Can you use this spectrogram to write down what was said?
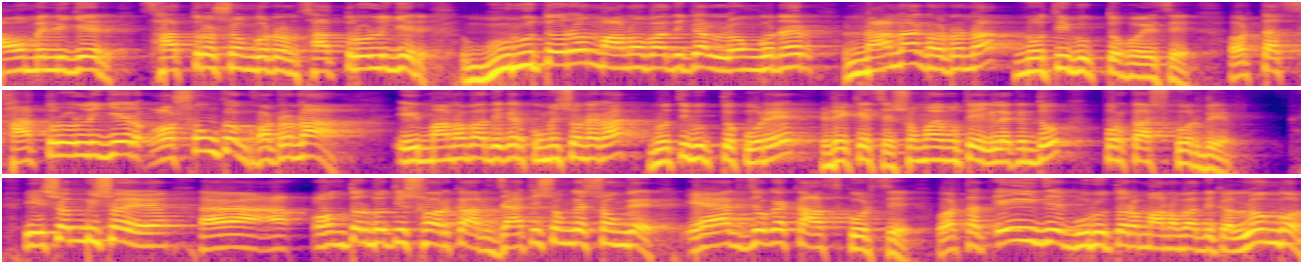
আওয়ামী লীগের ছাত্র সংগঠন, ছাত্রলীগের গুরুতর মানবাধিকার লঙ্ঘনের নানা ঘটনা নথিভুক্ত হয়েছে। অর্থাৎ ছাত্রলীগের অসংখ্য ঘটনা এই মানবাধিকার কমিশনেরা নথিভুক্ত করে রেখেছে। সময় মতো এগুলা কিন্তু প্রকাশ করবে। এসব বিষয়ে অন্তর্বর্তী সরকার জাতিসংঘের সঙ্গে একযোগে কাজ করছে। অর্থাৎ এই যে গুরুতর মানবাধিকার লঙ্ঘন,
